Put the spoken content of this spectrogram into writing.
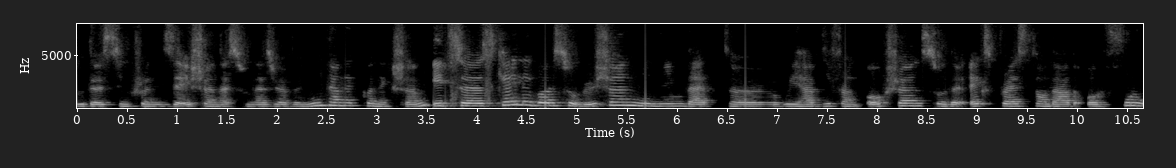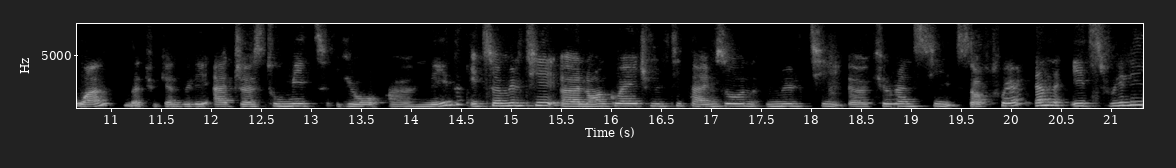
do the synchronization as soon as you have an internet connection. It's a scalable solution, meaning that uh, we have different options. So the express standard or full one that you can really adjust to meet your uh, need. It's a multi-language, uh, multi-time zone, multi-currency software. And it's really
